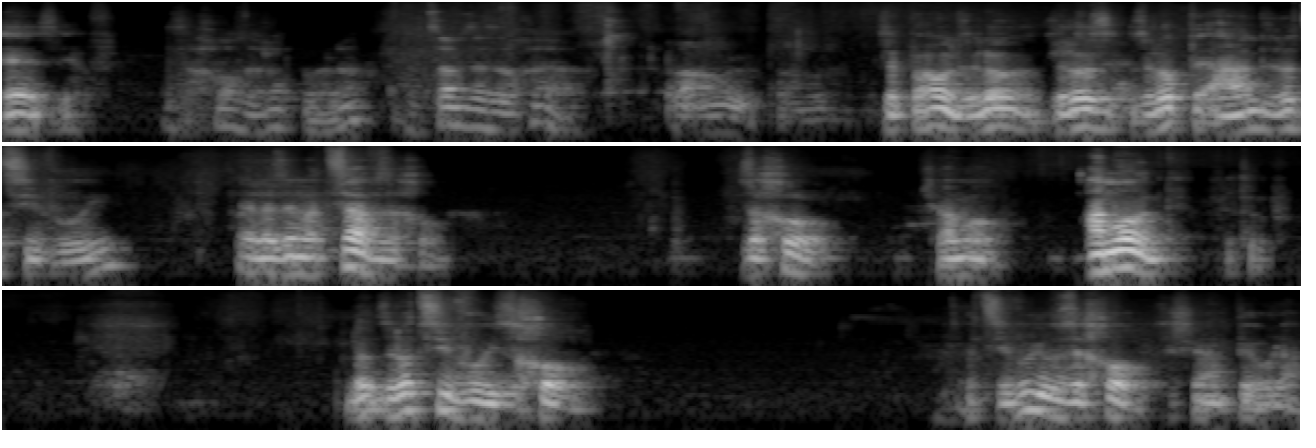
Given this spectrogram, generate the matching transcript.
איזה יופי. זכור זה לא פעולה? מצב זה זוכר. פעול, פעול. זה פעול, זה לא, זה לא, זה לא פעל, זה לא ציווי, אלא זה מצב זכור. זכור, שמור. עמוד, כתוב. לא, זה לא ציווי זכור. הציווי הוא זכור, זה שם הפעולה.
